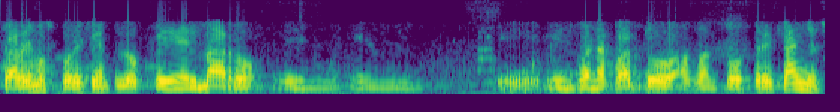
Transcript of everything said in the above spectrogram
Sabemos, por ejemplo, que el Marro en, en, eh, Guanajuato aguantó tres años.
